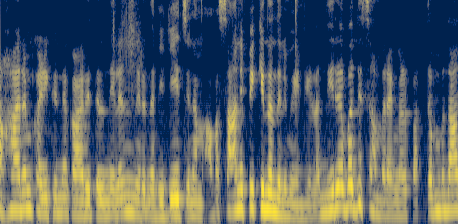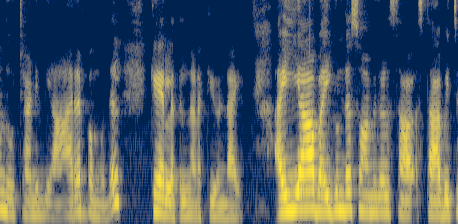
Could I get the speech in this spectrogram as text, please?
ആഹാരം കഴിക്കുന്ന കാര്യത്തിൽ നിലനിന്നിരുന്ന വിവേചനം അവസാനിപ്പിക്കുന്നതിന് വേണ്ടിയുള്ള നിരവധി സമരങ്ങൾ പത്തൊമ്പതാം നൂറ്റാണ്ടിന്റെ ആരംഭം മുതൽ കേരളത്തിൽ നടക്കുകയുണ്ടായി. അയ്യാ വൈകുണ്ഠസ്വാമികൾ സ്വാമികൾ സ്ഥാപിച്ച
